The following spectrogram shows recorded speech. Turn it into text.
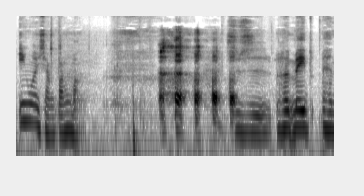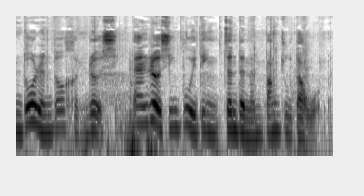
因为想帮忙，就是很没很多人都很热心，但热心不一定真的能帮助到我们。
